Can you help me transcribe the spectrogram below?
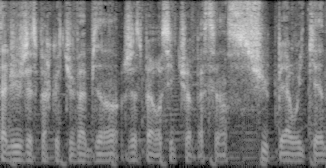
Salut, j'espère que tu vas bien. J'espère aussi que tu as passé un super week-end.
